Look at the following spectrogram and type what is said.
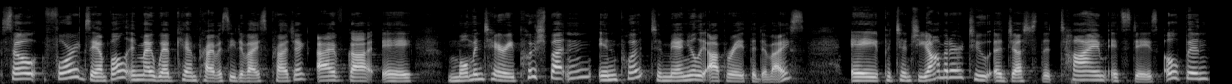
So, for example, in my webcam privacy device project, I've got a momentary push button input to manually operate the device, a potentiometer to adjust the time it stays open,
